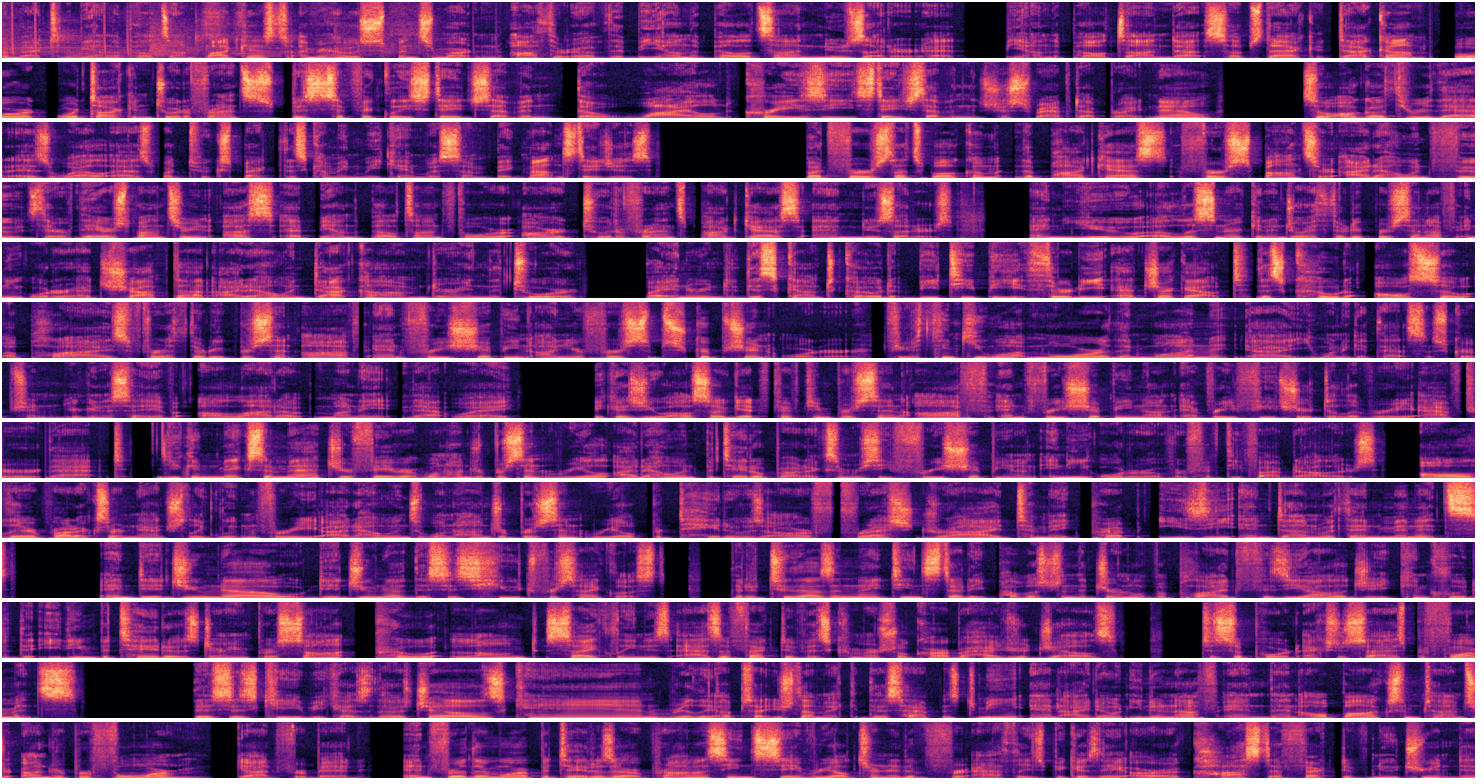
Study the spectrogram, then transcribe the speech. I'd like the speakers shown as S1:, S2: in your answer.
S1: welcome back to the Beyond the Peloton podcast. I'm your host, Spencer Martin, author of the Beyond the Peloton newsletter at beyondthepeloton.substack.com. Or we're talking Tour de France, specifically Stage 7, the wild, crazy Stage 7 that just wrapped up right now. So I'll go through that as well as what to expect this coming weekend with some big mountain stages. But first, let's welcome the podcast's first sponsor, Idahoan Foods. They're, they are sponsoring us at Beyond the Peloton for our Tour de France podcasts and newsletters. And you, a listener, can enjoy 30% off any order at shop.idahoan.com during the tour by entering the discount code BTP30 at checkout. This code also applies for 30% off and free shipping on your first subscription order. If you think you want more than one, uh, you want to get that subscription. You're going to save a lot of money that way because you also get 15% off and free shipping on every future delivery after that. You can mix and match your favorite 100% real Idahoan potato products and receive free shipping on any order over $55. All their products are naturally gluten free. Idahoan's 100% real potatoes are fresh dried to make prep easy and done within minutes. And did you know, did you know this is huge for cyclists? That a 2019 study published in the Journal of Applied Physiology concluded that eating potatoes during prolonged cycling is as effective as commercial carbohydrate gels to support exercise performance. This is key because those gels can really upset your stomach. This happens to me, and I don't eat enough, and then I'll balk sometimes or underperform, God forbid. And furthermore, potatoes are a promising, savory alternative for athletes because they are a cost effective, nutrient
